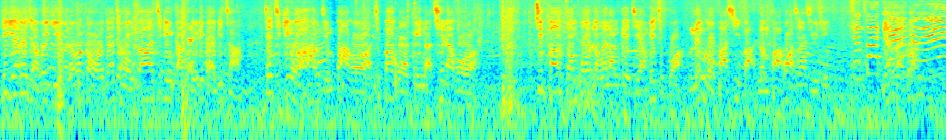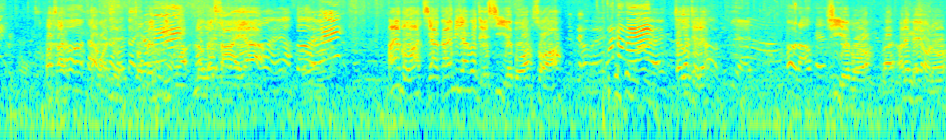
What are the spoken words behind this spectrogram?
你今日要食飞机员，我讲我听，这红家这间工厂你家己查，这一斤外行情百五啊，一包五斤啊，七啊五啊。这包全部两个人加一人买一半，唔免五百四百，两百话声收钱。两百两百。我三，等我者，左边两个三个啊。哎无啊，食干你才搁一个四个无啊，煞啊。我两个。再搁一个。好啦，OK。四个无啊，来，安尼没有咯。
